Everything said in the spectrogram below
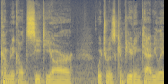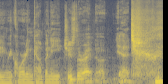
company called CTR, which was Computing Tabulating Recording Company. Choose the right dog. Yeah,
